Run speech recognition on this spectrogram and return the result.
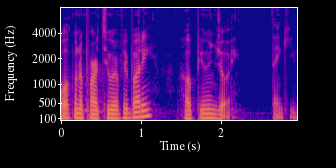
welcome to part two, everybody. Hope you enjoy. Thank you.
